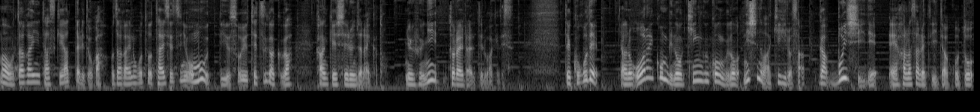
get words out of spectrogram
まあお互いに助け合ったりとかお互いのことを大切に思うっていうそういう哲学が関係してるんじゃないかというふうに捉えられてるわけです。でここであのお笑いコンビのキングコングの西野亮廣さんが Voicy で、えー、話されていたこと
